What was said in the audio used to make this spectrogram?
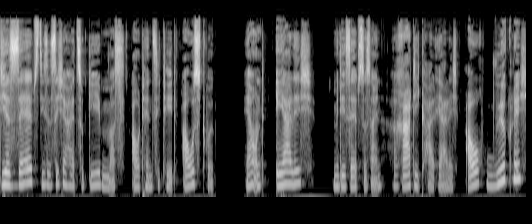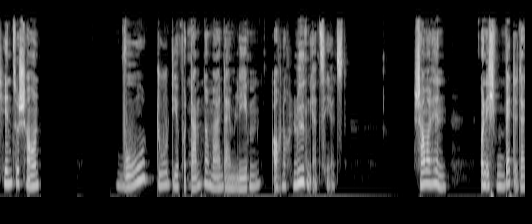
dir selbst diese Sicherheit zu geben, was Authentizität ausdrückt. Ja, und ehrlich mit dir selbst zu sein, radikal ehrlich, auch wirklich hinzuschauen, wo du dir verdammt nochmal in deinem Leben auch noch Lügen erzählst. Schau mal hin. Und ich wette, da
